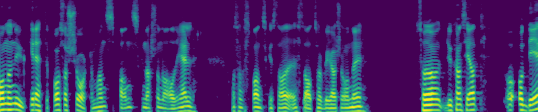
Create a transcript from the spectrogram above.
Og noen uker etterpå så shorter man spansk nasjonalgjeld, altså spanske statsobligasjoner. Så du kan si at og, og det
